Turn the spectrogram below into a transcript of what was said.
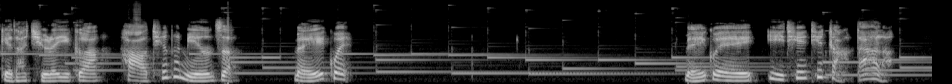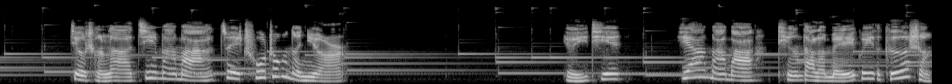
给它取了一个好听的名字——玫瑰。玫瑰一天天长大了，就成了鸡妈妈最出众的女儿。有一天，鸭妈妈听到了玫瑰的歌声，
